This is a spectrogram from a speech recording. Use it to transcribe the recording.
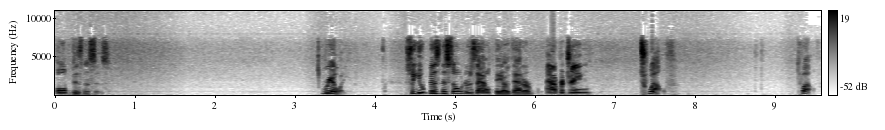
All businesses. Really. So you business owners out there that are averaging 12. 12.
